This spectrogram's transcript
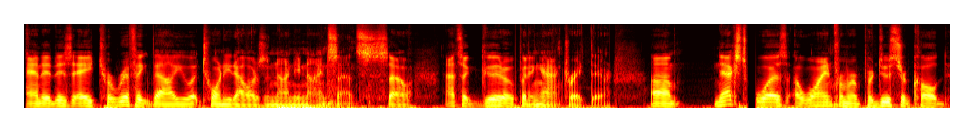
and it is a terrific value at $20.99. So that's a good opening act right there. Um, next was a wine from a producer called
